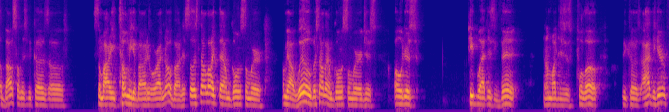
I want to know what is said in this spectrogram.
about something, it's because of somebody told me about it or I know about it. So it's not like that I'm going somewhere. I mean, I will, but it's not like I'm going somewhere just oh, there's people at this event, and I'm about to just pull up because I had to hear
